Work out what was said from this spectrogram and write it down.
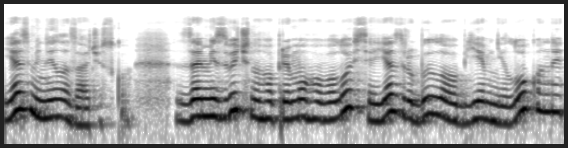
Я змінила зачіску. Замість звичного прямого волосся я зробила об'ємні локони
